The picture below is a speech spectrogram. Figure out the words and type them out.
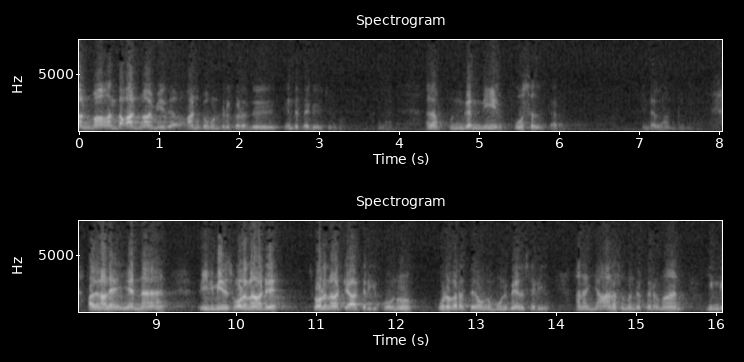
ஆன்மா அந்த ஆன்மா மீது அன்பு கொண்டிருக்கிறது என்று தெரிவிச்சிருமா அதான் புன்கண்ணீர் பூசல் தரும் என்றெல்லாம் அதனால என்ன? இனிமேல் சோழ நாடு சோழ நாட்டு யாத்திரைக்கு போகணும். கூட வரத்து அவங்க மூணு பேரும் சரி. ஆனா ஞான சம்பந்த பெருமான் இங்க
